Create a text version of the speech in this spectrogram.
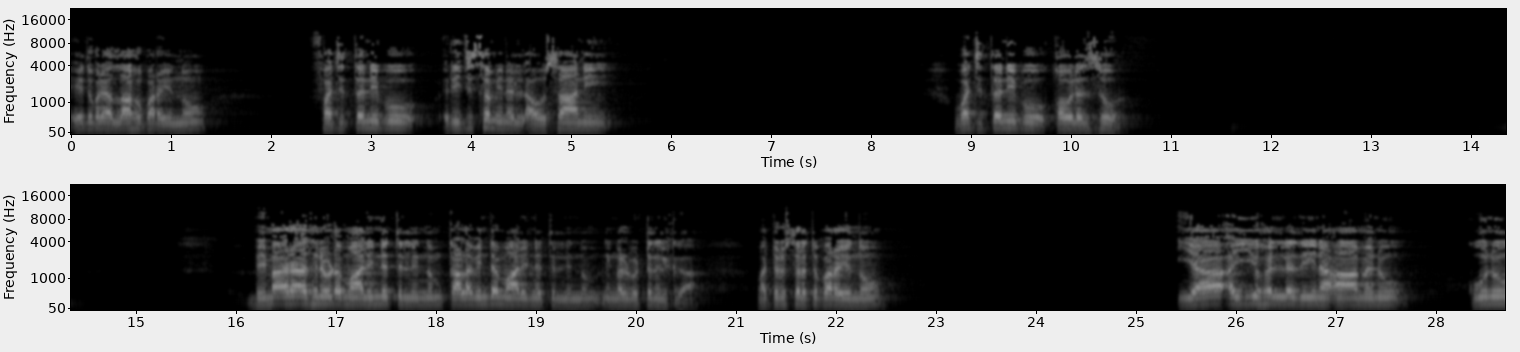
ഏതുപോലെ അള്ളാഹു പറയുന്നു ഫജ്തനിബു റിജിസമിനൽ ഔസാനി വജ്തനിബു കൗലസൂർ ബിംബാരാധനയുടെ മാലിന്യത്തിൽ നിന്നും കളവിന്റെ മാലിന്യത്തിൽ നിന്നും നിങ്ങൾ വിട്ടുനിൽക്കുക. മറ്റൊരു സ്ഥലത്ത് പറയുന്നു യാ അയ്യുഹല്ലദീന ആമനു കുനു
